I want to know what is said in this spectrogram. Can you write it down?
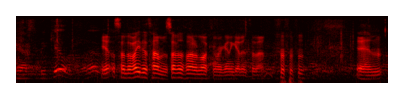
he has to be killed. Whatever. Yeah. So the Veda Tam, the seventh Maramokim, we're going to get into that. and.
